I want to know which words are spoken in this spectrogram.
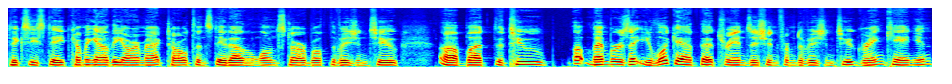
Dixie State coming out of the RMAC, Tarleton State out of the Lone Star, both Division Two. Uh, but the two uh, members that you look at that transition from Division Two, Grand Canyon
